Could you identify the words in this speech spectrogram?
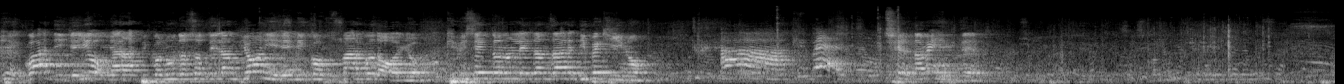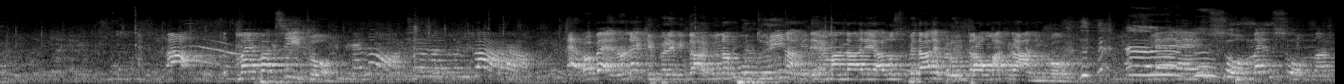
Guardi che io mi arrampico nudo sotto i lampioni e mi cospargo d'olio, che mi sentono le zanzare di Pechino. Ah, che bello! Certamente. Ma è impazzito! Eh no, c'è una zanzara! Eh vabbè, non è che per evitarmi una punturina mi deve mandare all'ospedale per un trauma cranico. Eh, insomma, insomma.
